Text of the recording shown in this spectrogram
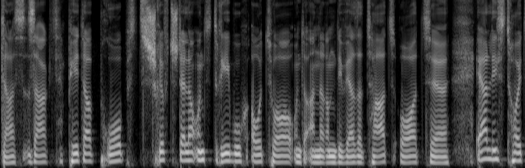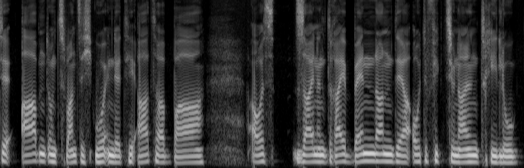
Das sagt Peter Probst, Schriftsteller und Drehbuchautor, unter anderem diverser Tatorte. Er liest heute Abend um 20 Uhr in der Theaterbar aus seinen drei Bändern der autofiktionalen Trilogie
